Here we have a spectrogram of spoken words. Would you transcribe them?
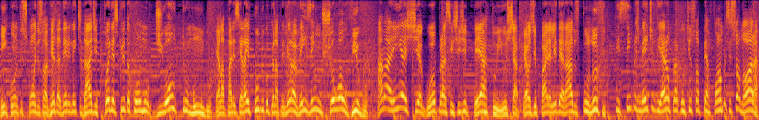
enquanto esconde sua verdadeira identidade foi descrita como de outro mundo. Ela aparecerá em público pela primeira vez em um show ao vivo. A Marinha chegou para assistir de perto e os chapéus de palha liderados por Luffy, que simplesmente vieram para curtir sua performance sonora.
